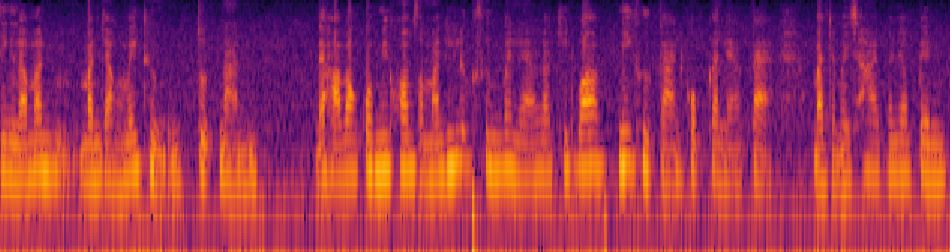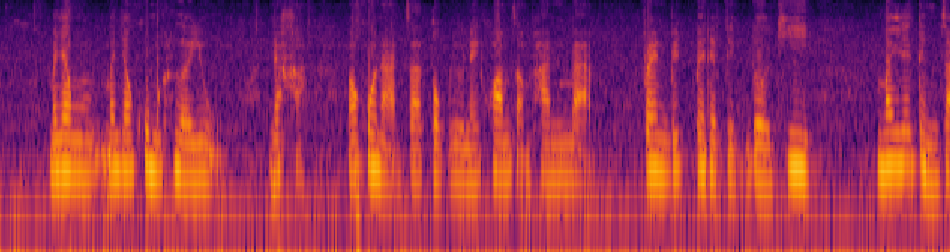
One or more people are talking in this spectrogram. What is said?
ริง ๆ แล้วมันมันยังไม่ถึงจุดนั้นนะคะ บางคนมีความสัมพันธ์ที่ลึกซึ้งไปแล้ว แล้วคิดว่านี่คือการคบกันแล้ว แต่มันจะไม่ใช่ มันยังเป็นมันยังมันยังคุมเครืออยู่นะคะ บางคนอาจจะตกอยู่ในความสัมพันธ์แบบ friend with benefit โดยที่ไม่ได้เต็มใจ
